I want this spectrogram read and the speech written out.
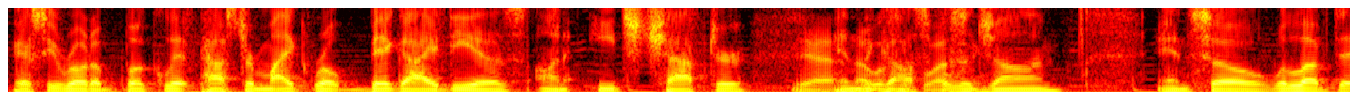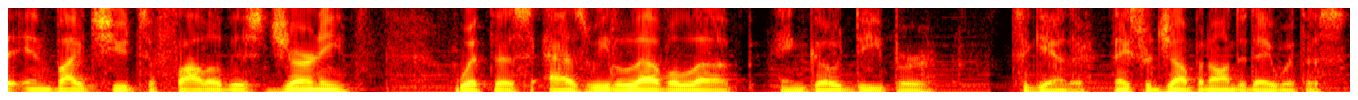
we actually wrote a booklet. Pastor Mike wrote big ideas on each chapter Yeah, in the Gospel of. John. And so we'd love to invite you to follow this journey with us as we level up and go deeper together. Thanks for jumping on today with us.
